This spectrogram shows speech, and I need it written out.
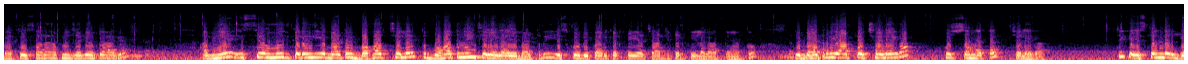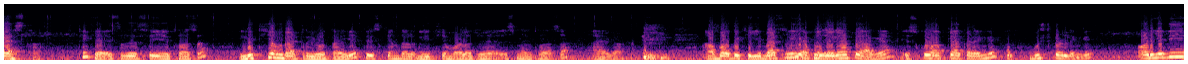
बैटरी सारा अपने जगह पे आ गया। अब ये, इससे उम्मीद करेंगे ये बैटरी बहुत चले तो बहुत नहीं चलेगा ये बैटरी। इसको रिपेयर करके या चार्ज करके लगाते हैं तो। ये बैटरी आपको चलेगा, कुछ समय तक चलेगा। ठीक है, इसके अंदर गैस था। ठीक है, इस वजह से ये थोड़ा सा लिथियम बैटरी होता है ये तो इसके अंदर लिथियम वाला जो है स्मेल थोड़ा सा आएगा। अब देखिए, ये बैटरी अपनी जगह पे आ गया, इसको आप क्या करेंगे? बूस्ट कर लेंगे। और यदि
